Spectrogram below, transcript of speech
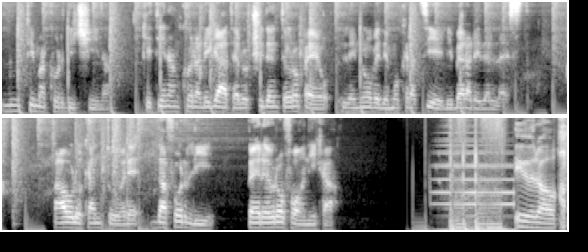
l'ultima cordicina che tiene ancora legate all'Occidente europeo le nuove democrazie liberali dell'Est. Paolo Cantore da Forlì per Eurofonica. Eurofonica.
